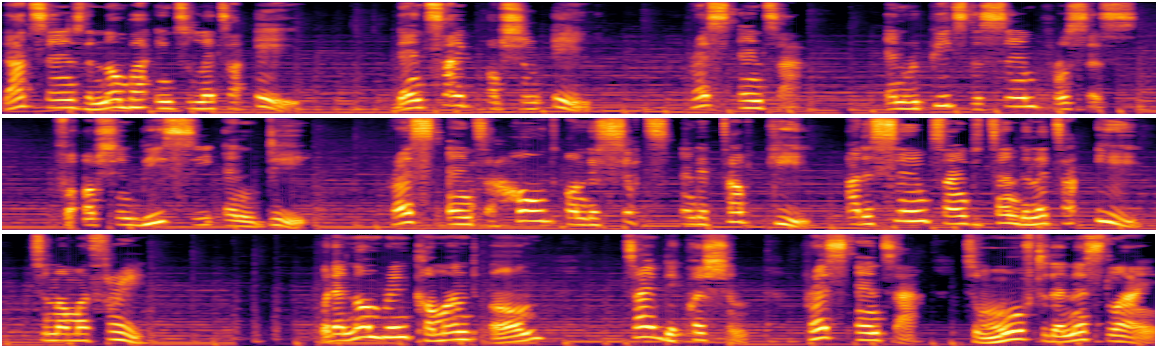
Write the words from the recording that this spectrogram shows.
that turns the number into letter A. Then type option A press enter and repeat the same process for option B, C, and D. Press enter, hold on the shift and the tab key at the same time to turn the letter E to number 3. With the numbering command on, type the question, press enter to move to the next line.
